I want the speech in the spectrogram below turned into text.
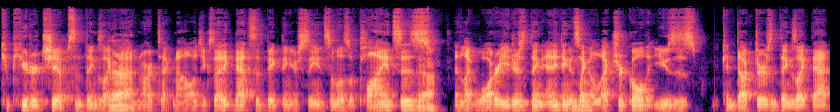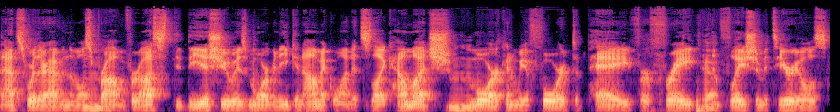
computer chips and things like yeah. that in our technology because I think that's the big thing you're seeing. Some of those appliances yeah. and like water heaters and things, anything that's mm-hmm. like electrical that uses conductors and things like that. That's where they're having the most mm-hmm. problem. For us, the, the, issue is more of an economic one. It's like how much mm-hmm. more can we afford to pay for freight, yeah. inflation, materials,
